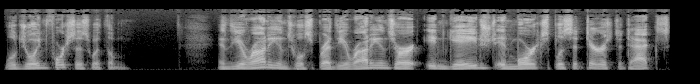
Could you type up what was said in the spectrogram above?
will join forces with them, and the Iranians will spread. The Iranians are engaged in more explicit terrorist attacks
